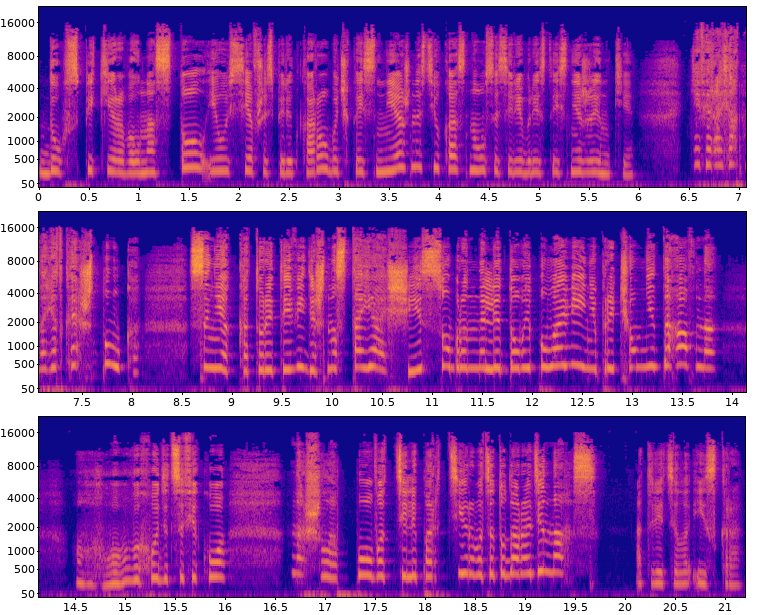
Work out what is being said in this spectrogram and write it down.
Дух спикировал на стол и, усевшись перед коробочкой, с нежностью коснулся серебристой снежинки. «Невероятно редкая штука! Снег, который ты видишь, настоящий и собран на ледовой половине, причем недавно!» «Ого, выходит, Софико, нашла повод телепортироваться туда ради нас!» — ответила Искра.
